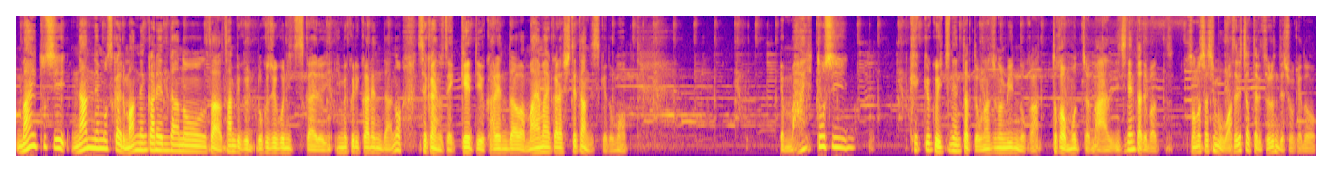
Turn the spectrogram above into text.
毎年何年も使える万年カレンダーのさ365日使える日めくりカレンダーの「世界の絶景」っていうカレンダーは前々からしてたんですけどもいや毎年結局1年経って同じの見るのかとか思っちゃう。まあ1年経てばその写真も忘れちゃったりするんでしょうけど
